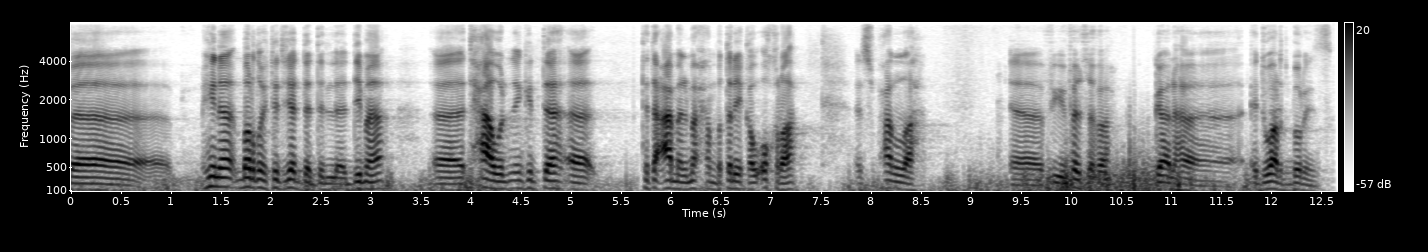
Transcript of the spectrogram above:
فهنا برضو تتجدد الدماء. آه، تحاول إنك أنت آه، تتعامل معهم بطريقة أو أخرى. سبحان الله آه، في فلسفة قالها إدوارد بورينز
